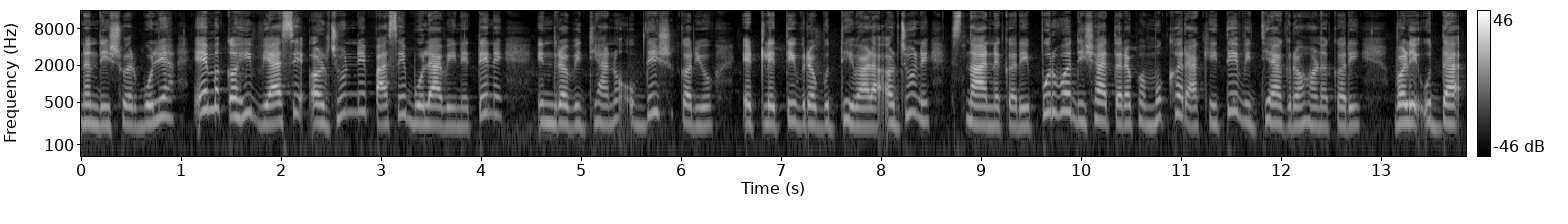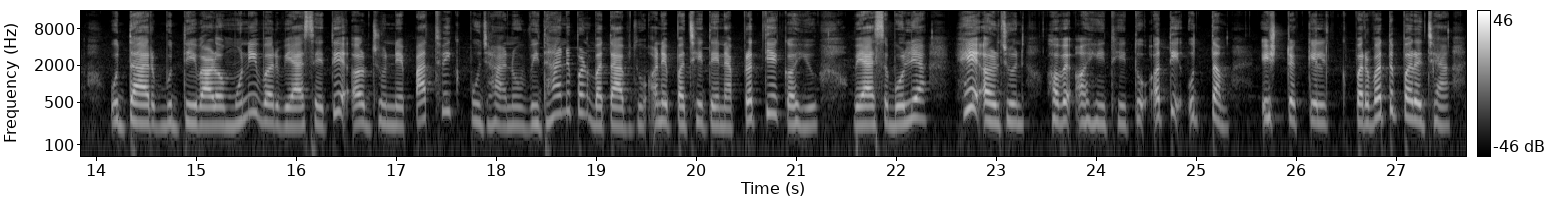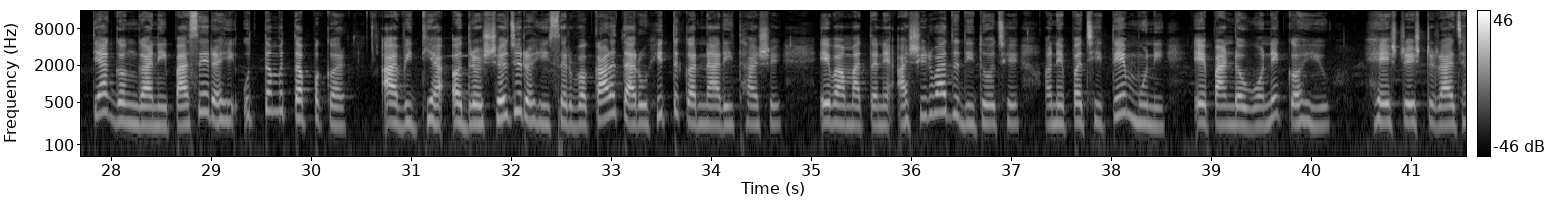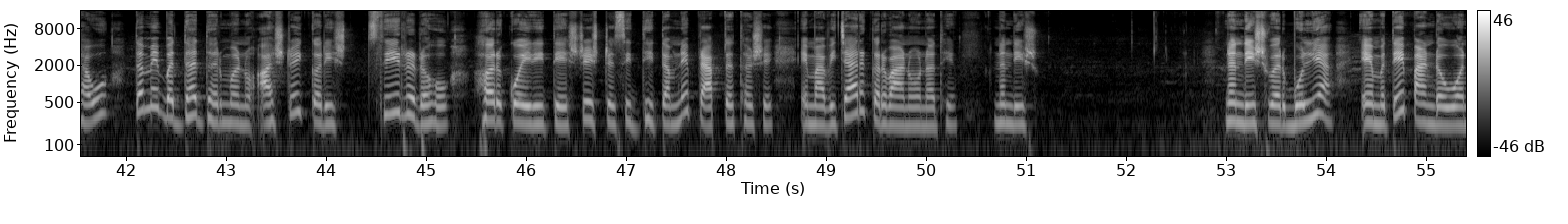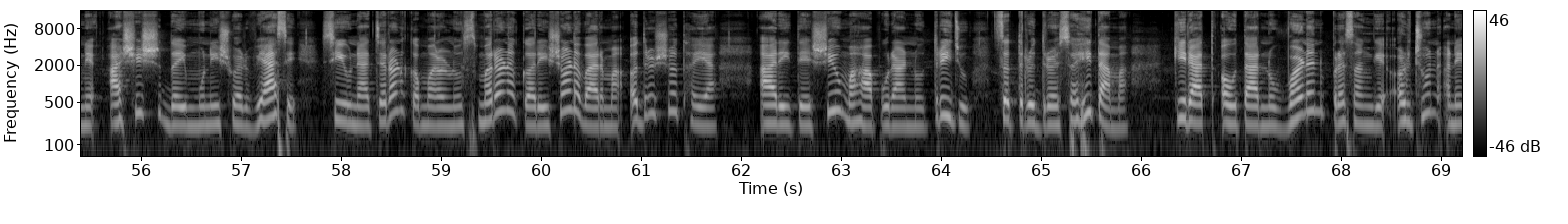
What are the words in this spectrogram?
નંદીશ્વર બોલ્યા, એમ કહી વ્યાસે અર્જુનને પાસે બોલાવીને તેને ઇન્દ્રવિદ્યાનો ઉપદેશ કર્યો. એટલે તીવ્ર બુદ્ધિવાળા અર્જુને સ્નાન કરી પૂર્વ દિશા તરફ મુખ રાખી તે વિદ્યા ગ્રહણ કરી. વળી ઉદ્ધાર ઉદ્ધાર બુદ્ધિવાળો મુનિવર વ્યાસે તે અર્જુનને પાથવિક પૂજાનું વિધાન પણ બતાવ્યું અને પછી તેના પ્રત્યે કહ્યું. વ્યાસ બોલ્યા, હે અર્જુન, હવે અહીંથી તું અતિ ઉત્તમ ઇષ્ટકિલ પર્વત પર જ્યાં ત્યાં ગંગાની પાસે રહી ઉત્તમ તપ કર. આ વિદ્યા અદ્રશ્ય જ રહી સર્વકાળ તારું હિત કરનારી થશે. એવામાં તને આશીર્વાદ દીધો છે અને પછી તે મુનિ એ પાંડવોને કહ્યું, હે શ્રેષ્ઠ રાજાઓ, તમે બધા ધર્મનો આશ્રય કરી સ્થિર રહો. હર કોઈ રીતે શ્રેષ્ઠ સિદ્ધિ તમને પ્રાપ્ત થશે. એમાં વિચાર કરવાનો નથી. નંદીશ નંદીશ્વર બોલ્યા, એમ તે પાંડવોને આશીષ દઈ મુનીશ્વર વ્યાસે શિવના ચરણ કમળનું સ્મરણ કરી ક્ષણવારમાં અદૃશ્ય થયા. આ રીતે શિવ મહાપુરાણનું ત્રીજું શત્રુદ્ર સંહિતામાં કિરાત અવતારનું વર્ણન પ્રસંગે અર્જુન અને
